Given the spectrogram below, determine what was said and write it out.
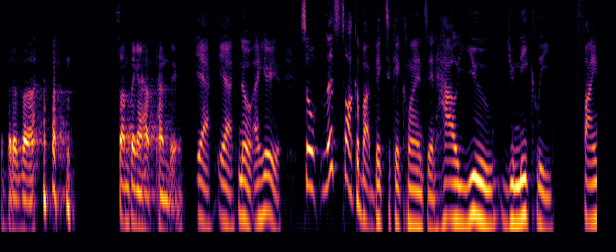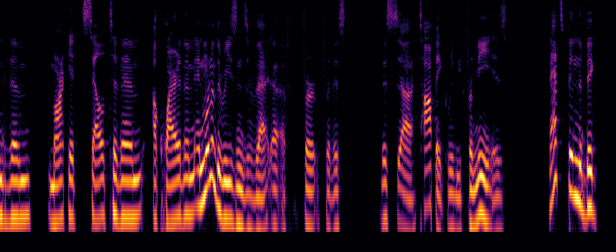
a bit of a something I have pending. Yeah, yeah. No, I hear you. So let's talk about big ticket clients and how you uniquely find them, market, sell to them, acquire them. And one of the reasons of that uh, for for this this uh, topic really for me is that's been the big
